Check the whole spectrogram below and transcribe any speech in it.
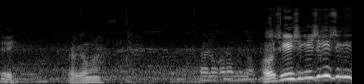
Eh, karga mo na. Oh, sige, sige, sige, sige.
